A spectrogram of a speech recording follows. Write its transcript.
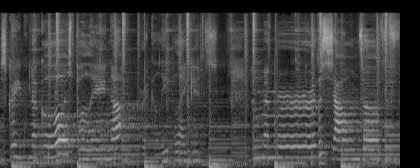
Scrape Remember the sounds of the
